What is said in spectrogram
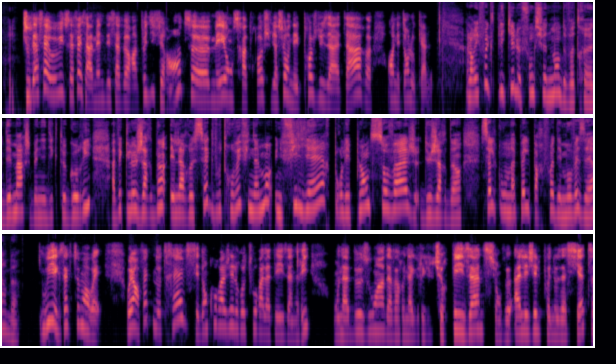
tout à fait, oui, oui, tout à fait. Ça amène des saveurs un peu différentes, euh, mais on se rapproche, bien sûr, on est proche du zaatar en étant local. Alors il faut expliquer le fonctionnement de votre démarche, Bénédicte Gori. Avec le jardin et la recette, vous trouvez finalement une filière pour les plantes sauvages du jardin, celles qu'on appelle parfois des mauvaises herbes. Oui, exactement, ouais. Ouais, en fait, notre rêve, c'est d'encourager le retour à la paysannerie. On a besoin d'avoir une agriculture paysanne si on veut alléger le poids de nos assiettes.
